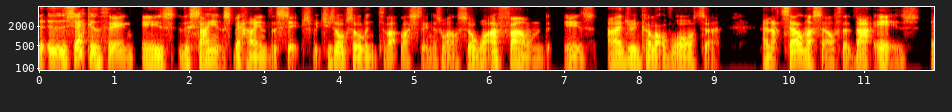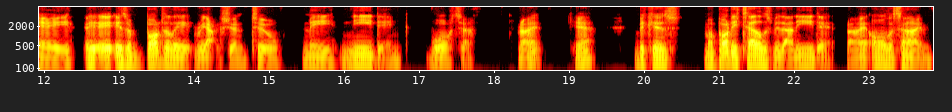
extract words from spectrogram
Uh, the second thing is the science behind the sips, which is also linked to that last thing as well. So what I've found is I drink a lot of water, and I tell myself that that is a it is a bodily reaction to me needing water, right? Yeah, because my body tells me that I need it, right, all the time.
